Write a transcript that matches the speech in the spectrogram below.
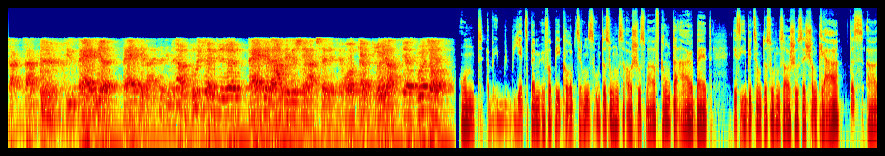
zack, zack, zack, diese drei, vier, drei, vier Leute, die müssen ja, gepusht werden. Drei, vier Leute, die müssen abserviert werden. Rot, gelb, grün, genau. der ist gut so. Und jetzt beim ÖVP-Korruptionsuntersuchungsausschuss war aufgrund der Arbeit des Ibiza-Untersuchungsausschusses schon klar, dass, äh,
